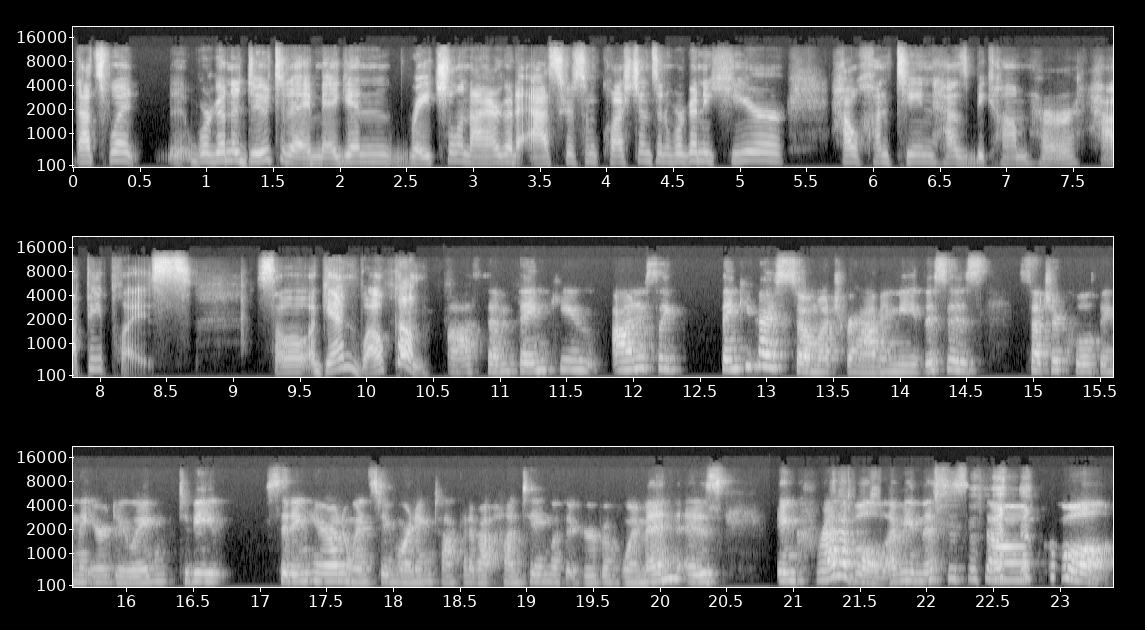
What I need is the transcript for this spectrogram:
that's what we're going to do today. Megan, Rachel, and I are going to ask her some questions and we're going to hear how hunting has become her happy place. So, again, welcome. Awesome. Thank you. Honestly, thank you guys so much for having me. This is such a cool thing that you're doing. To be sitting here on a Wednesday morning talking about hunting with a group of women is incredible. I mean, this is so cool.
